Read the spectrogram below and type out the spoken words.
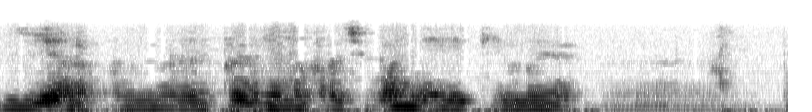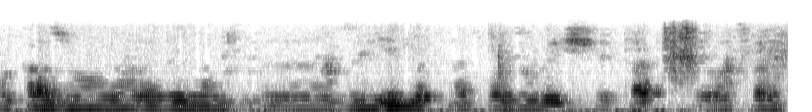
є е, певні напрацювання, які ми показували родинам загиблих на кладовищі, так, Олександр?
